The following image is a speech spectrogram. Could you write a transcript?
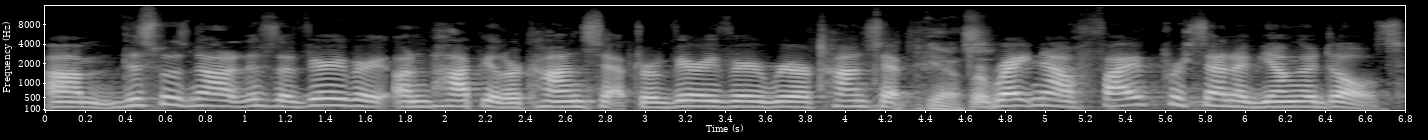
um, this was not. This is a very very unpopular concept or a very very rare concept. Yes. But right now, five percent of young adults.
